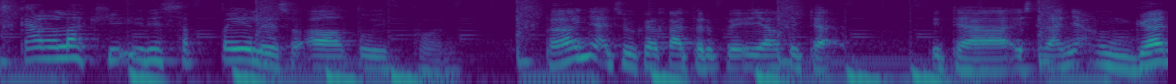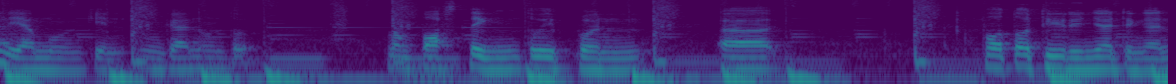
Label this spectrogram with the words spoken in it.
Sekali lagi ini sepele soal Twibbon. Banyak juga kader PI yang tidak tidak istilahnya enggan ya mungkin enggan untuk memposting Twibbon uh, foto dirinya dengan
